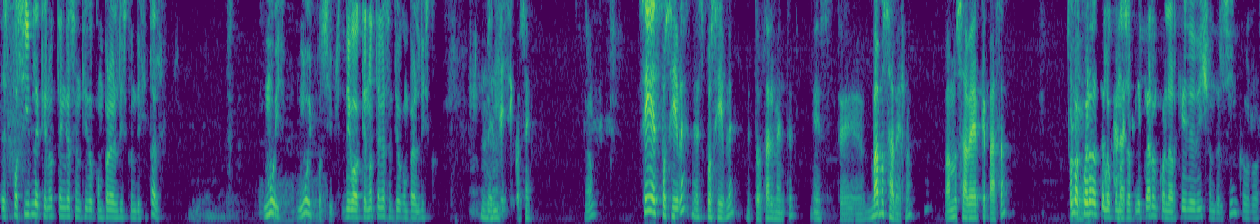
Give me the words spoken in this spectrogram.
es posible que no tenga sentido comprar el disco en digital. Muy, muy posible. Digo, que no tenga sentido comprar el disco. En físico, sí. Sí, es posible, es posible, totalmente. Este, vamos a ver, ¿no? Vamos a ver qué pasa. Solo eh, acuérdate lo que nos aplicaron con la Arcade Edition del 5, horror.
